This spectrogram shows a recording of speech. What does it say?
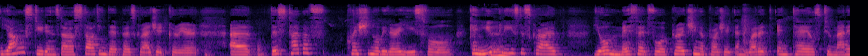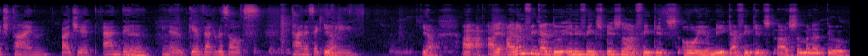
young students that are starting their postgraduate career, uh, this type of question will be very useful. Can you Yeah. please describe your method for approaching a project and what it entails to manage time, budget, and then you know give that results time effectively? Yeah, I, I, I don't think I do anything special. I think it's or unique. I think it's uh, similar to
